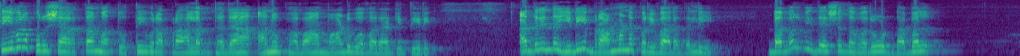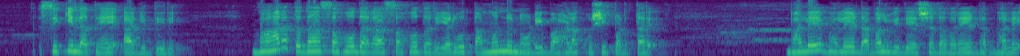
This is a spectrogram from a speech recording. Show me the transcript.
ತೀವ್ರ ಪುರುಷಾರ್ಥ ಮತ್ತು ತೀವ್ರ ಪ್ರಾಲಬ್ಧದ ಅನುಭವ ಮಾಡುವವರಾಗಿದ್ದೀರಿ. ಅದರಿಂದ ಇಡೀ ಬ್ರಾಹ್ಮಣ ಪರಿವಾರದಲ್ಲಿ ಡಬಲ್ ವಿದೇಶದವರು ಡಬಲ್ ಸಿಕಿಲತೆ ಆಗಿದ್ದೀರಿ. ಭಾರತದ ಸಹೋದರ ಸಹೋದರಿಯರು ತಮ್ಮನ್ನು ನೋಡಿ ಬಹಳ ಖುಷಿ ಪಡ್ತಾರೆ. ಭಲೆ ಭಲೆ ಡಬಲ್ ವಿದೇಶದವರೇ ಡ ಭಲೆ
